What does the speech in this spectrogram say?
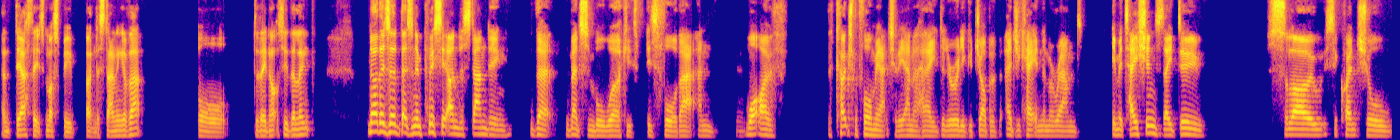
And the athletes must be understanding of that, or do they not see the link? No, there's a there's an implicit understanding that medicine ball work is is for that. And what I've the coach before me actually, Emma Hay, did a really good job of educating them around imitations. They do slow sequential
